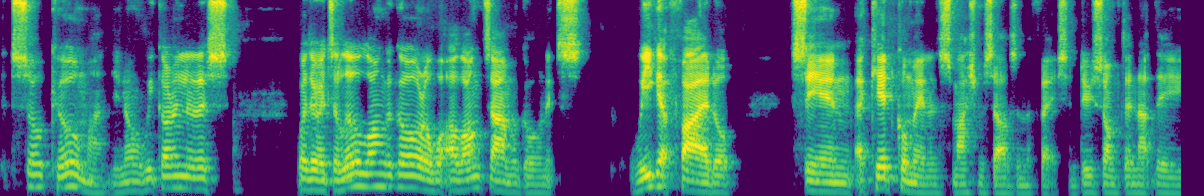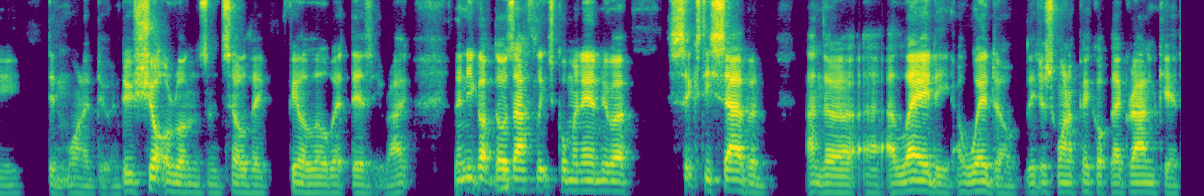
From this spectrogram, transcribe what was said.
It's so cool, man. You know, we got into this whether it's a little long ago or a long time ago, and it's we get fired up seeing a kid come in and smash themselves in the face and do something that they didn't want to do and do shuttle runs until they feel a little bit dizzy, right? Then you got those athletes coming in who are 67 and a, a lady, a widow, they just want to pick up their grandkid.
